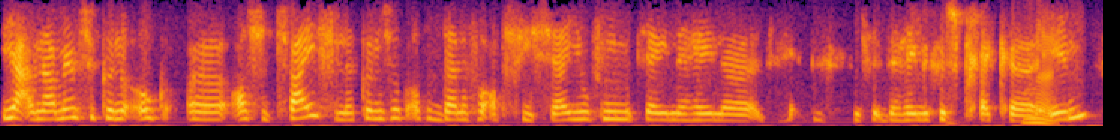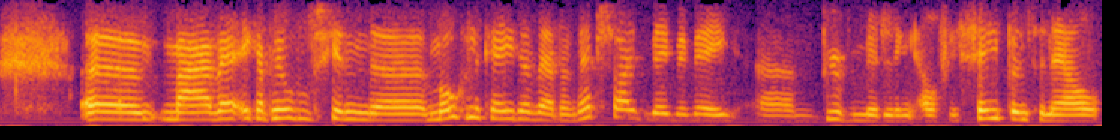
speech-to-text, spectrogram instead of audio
ja, nou mensen kunnen ook, eh, als ze twijfelen, kunnen ze ook altijd bellen voor advies. Hè? Je hoeft niet meteen de hele, de, hele gesprekken Nee. in. Ehm, maar wij, ik heb heel veel verschillende mogelijkheden. We hebben een website www.buurtbemiddelinglvc.nl.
